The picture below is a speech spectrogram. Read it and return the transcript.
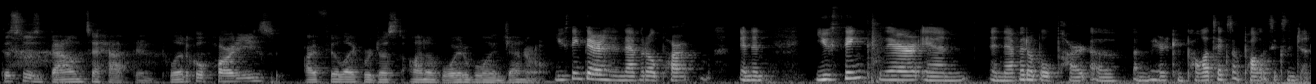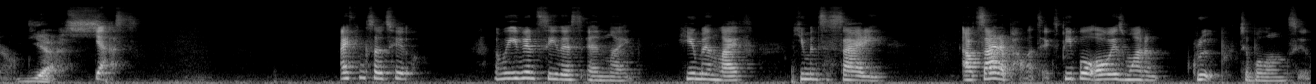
this was bound to happen. Political parties, I feel like, were just unavoidable in general. You think they're an inevitable part, and an, you think they're an inevitable part of American politics or politics in general? Yes. Yes. I think so too. And we even see this in like human life, human society outside of politics. People always want a group to belong to.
